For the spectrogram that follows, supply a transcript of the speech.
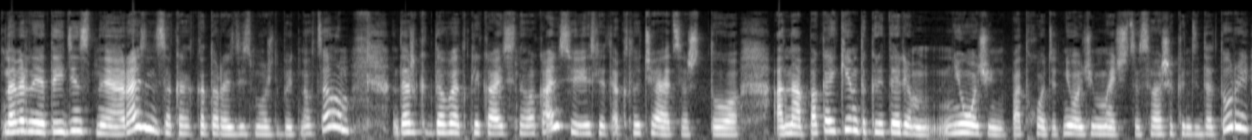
наверное, это единственная разница, которая здесь может быть. Но в целом, даже когда вы откликаетесь на вакансию, если так случается, что она по каким-то критериям не очень подходит, не очень мэчится с вашей кандидатурой,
